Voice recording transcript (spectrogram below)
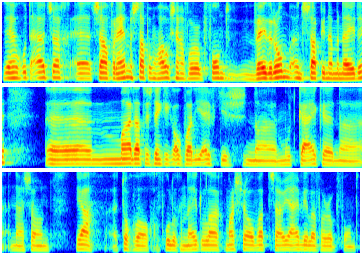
Er heel goed uitzag. Eh, het zou voor hem een stap omhoog zijn, voor Vond wederom een stapje naar beneden. Uh, maar dat is denk ik ook waar hij eventjes naar moet kijken. Naar, naar zo'n, ja, toch wel gevoelige nederlaag. Marcel, wat zou jij willen voor Rob Vond?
